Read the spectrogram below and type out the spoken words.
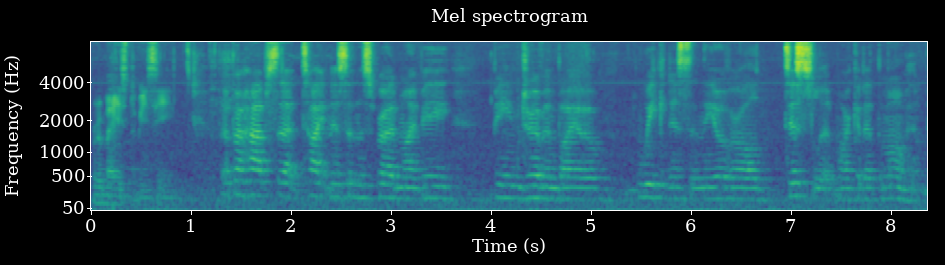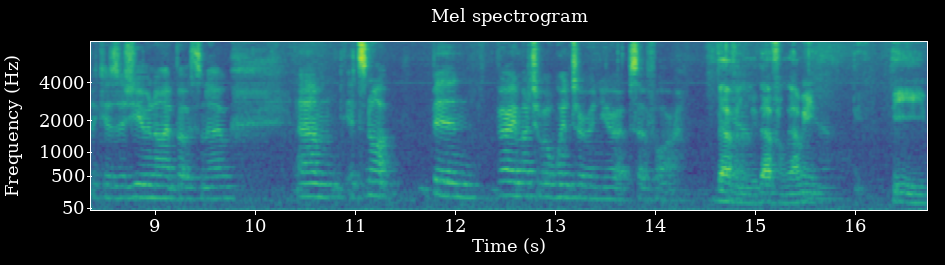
remains to be seen. But perhaps that tightness in the spread might be being driven by a weakness in the overall distillate market at the moment, because as you and I both know um, it's not been very much of a winter in Europe so far. Definitely, yeah. definitely. I mean, yeah. the, the,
